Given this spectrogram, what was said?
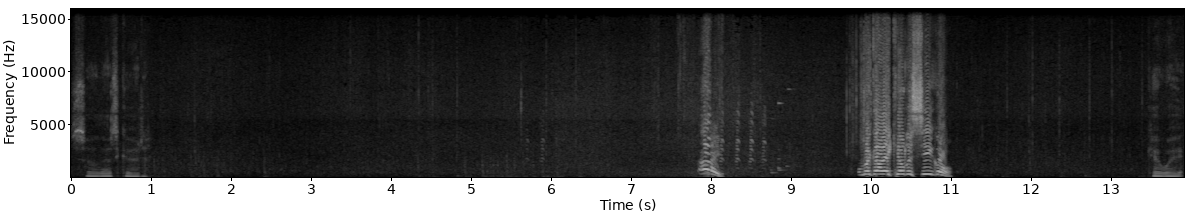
So that's good. Hey! Oh my god, I killed a seagull! Okay, wait.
